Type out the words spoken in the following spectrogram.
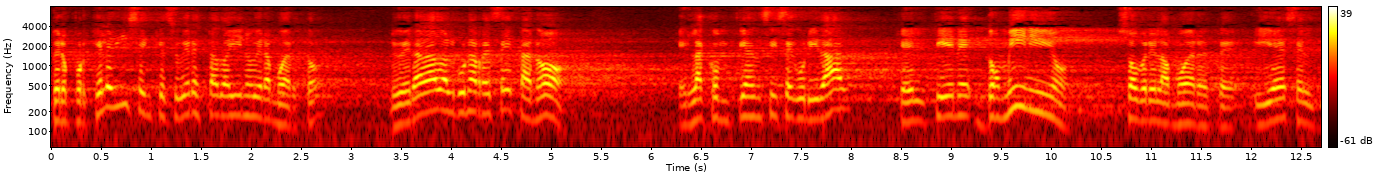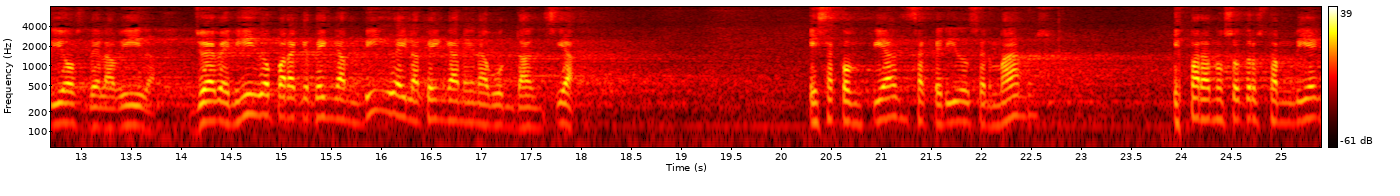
Pero ¿por qué le dicen que si hubiera estado ahí no hubiera muerto? ¿Le hubiera dado alguna receta? No. Es la confianza y seguridad que Él tiene dominio sobre la muerte y es el Dios de la vida. Yo he venido para que tengan vida y la tengan en abundancia. Esa confianza, queridos hermanos, es para nosotros también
